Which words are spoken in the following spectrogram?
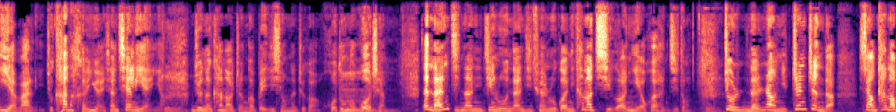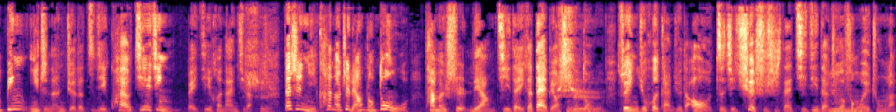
一眼万里，就看得很远，像千里眼一样，你就能看到整个北极熊的这个活动的过程。嗯在南极呢，你进入南极圈，如果你看到企鹅，你也会很激动，就是能让你真正的像看到冰，你只能觉得自己快要接近北极和南极了。是但是你看到这两种动物，它们是两极的一个代表性的动物，所以你就会感觉到哦，自己确实是在极地的这个氛围中了。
